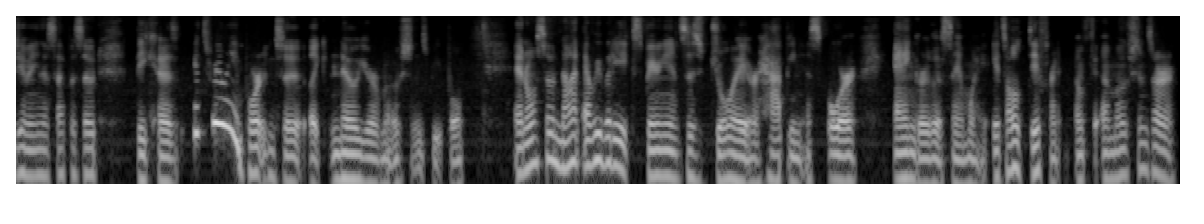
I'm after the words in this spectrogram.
doing this episode because it's really important to like know your emotions people. And also not everybody experiences joy or happiness or anger the same way. It's all different. Emotions are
